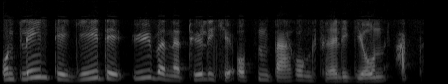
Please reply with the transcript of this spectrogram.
und lehnte jede übernatürliche Offenbarungsreligion ab.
